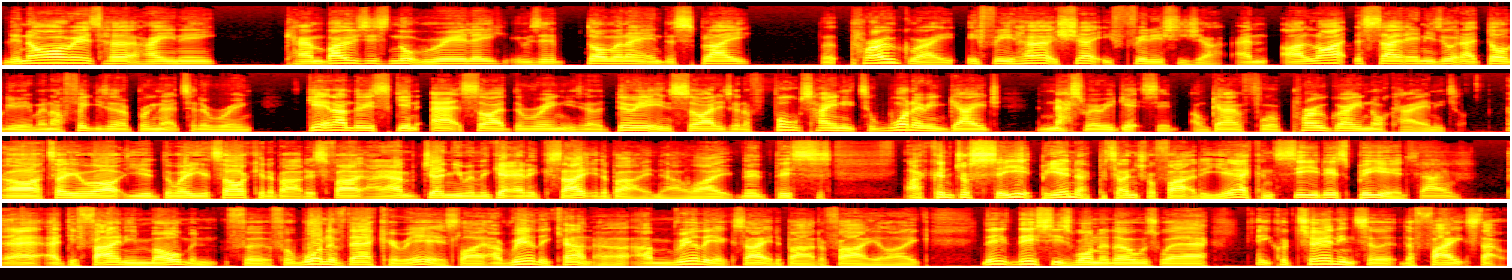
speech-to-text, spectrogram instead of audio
Linares hurt Haney. Kambosos not really. It was a dominating display. But Prograis, if he hurts you, he finishes you. And I like the saying he's got that dog in him, and I think he's going to bring that to the ring. Getting under his skin outside the ring, he's going to do it inside. He's going to force Haney to want to engage, and that's where he gets him. I'm going for a Prograis knockout anytime. Oh, I tell you what, you, the way you're talking about this fight, I am genuinely getting excited about it now. Like this, I can just see it being a potential fight of the year. I can see this being Same a, defining moment for, for one of their careers. Like I really can. I, am really excited about the fight. Like this is one of those where it could turn into the fights that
